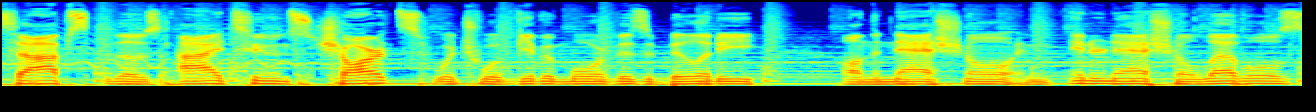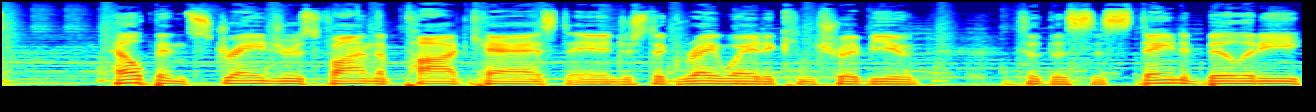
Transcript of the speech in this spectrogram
tops of those iTunes charts, which will give it more visibility on the national and international levels, helping strangers find the podcast, and just a great way to contribute to the sustainability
